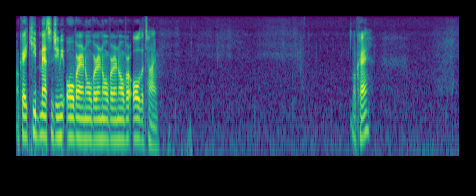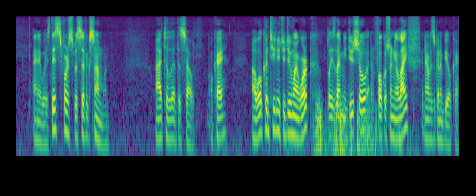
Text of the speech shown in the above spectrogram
Okay, keep messaging me over and over and over and over all the time. Okay? Anyways, this is for a specific someone. I had to let this out, okay? I will continue to do my work. Please let me do so and focus on your life and everything's gonna be okay.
